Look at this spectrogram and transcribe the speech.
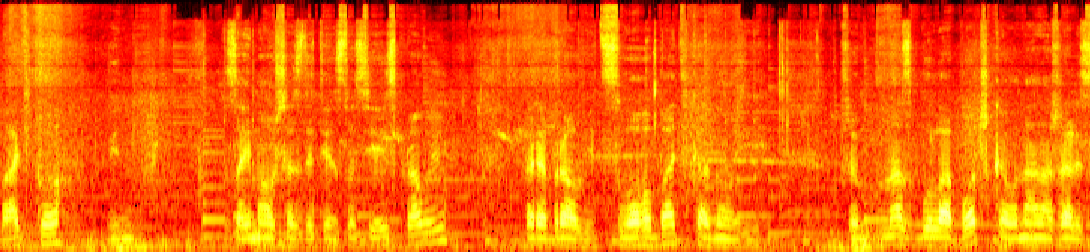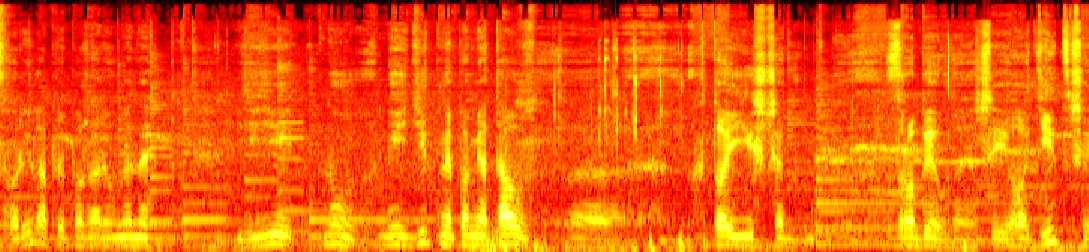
Батько він займався з дитинства цією справою, перебрав від свого батька. Ну і у нас була бочка, вона, на жаль, згоріла при пожарі у мене. Її, ну, мій дід не пам'ятав, е, хто її ще зробив, ну, чи його дід, чи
